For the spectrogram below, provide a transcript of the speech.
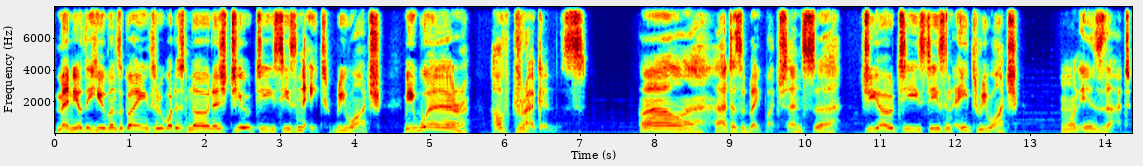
Many of the humans are going through what is known as GOT Season 8 rewatch. Beware of dragons. Well, that doesn't make much sense. Uh, GOT Season 8 rewatch. What is that?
